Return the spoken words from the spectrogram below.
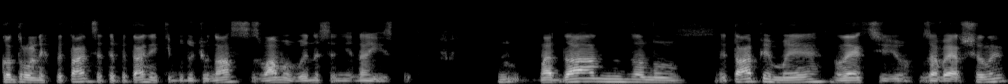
контрольних питань це ті питання, які будуть у нас з вами винесені на іспит. На даному етапі ми лекцію завершили.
